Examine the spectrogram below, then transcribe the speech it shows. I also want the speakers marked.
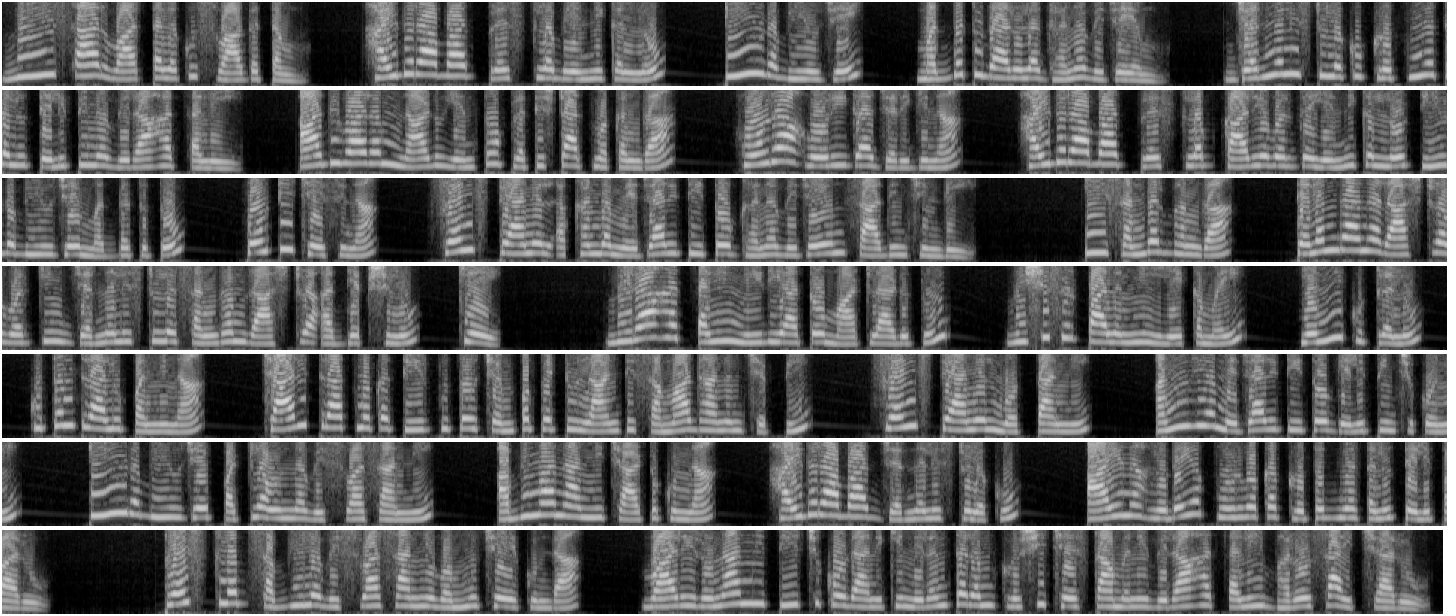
Speaker 1: BSR వార్తలకు స్వాగతం. Hyderabad press club ఎన్నికల్లో టీయూడబ్ల్యూజే మద్దతుదారుల ఘన విజయం. జర్నలిస్టులకు కృతజ్ఞతలు తెలిపిన విరాహత్ అలీ. ఆదివారం నాడు ఎంతో ప్రతిష్టాత్మకంగా హోరాహోరీగా జరిగిన హైదరాబాద్ ప్రెస్ క్లబ్ కార్యవర్గ ఎన్నికల్లో టీయూడబ్ల్యూజే మద్దతుతో పోటీ చేసిన ఫ్రెండ్స్ ప్యానెల్ అఖండ మెజారిటీతో ఘన విజయం సాధించింది. ఈ సందర్భంగా తెలంగాణ రాష్ట్ర వర్కింగ్ జర్నలిస్టుల సంఘం రాష్ట్ర అధ్యక్షులు కె. విరాహత్ అలీ మీడియాతో మాట్లాడుతూ విషసర్పాలన్నీ ఏకమై ఎన్ని కుట్రలు కుతంత్రాలు పన్నినా చారిత్రాత్మక తీర్పుతో చెంపపెట్టు లాంటి సమాధానం చెప్పి ఫ్రెండ్స్ ప్యానెల్ మొత్తాన్ని అనూహ్య మెజారిటీతో గెలిపించుకొని టీయూడబ్ల్యూజే పట్ల ఉన్న విశ్వాసాన్ని అభిమానాన్ని చాటుకున్న హైదరాబాద్ జర్నలిస్టులకు ఆయన హృదయపూర్వక కృతజ్ఞతలు తెలిపారు. ప్రెస్ క్లబ్ సభ్యుల విశ్వాసాన్ని వమ్ము చేయకుండా వారి రుణాన్ని తీర్చుకోడానికి నిరంతరం కృషి చేస్తామని విరాహత్ అలీ భరోసా ఇచ్చారు.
